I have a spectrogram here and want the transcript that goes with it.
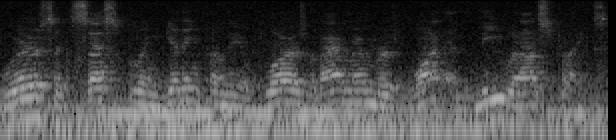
we're successful in getting from the employers what our members want and need without strikes.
